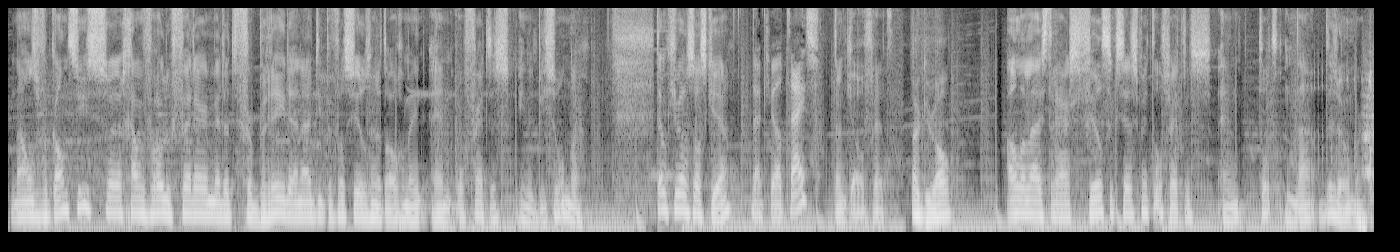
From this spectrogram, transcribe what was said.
Na onze vakanties uh, gaan we vrolijk verder met het verbreden en uitdiepen van sales in het algemeen en offertes in het bijzonder. Dankjewel Saskia. Dankjewel Thijs. Dankjewel Alfred. Dankjewel. Alle luisteraars veel succes met de offertes en tot na de zomer.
